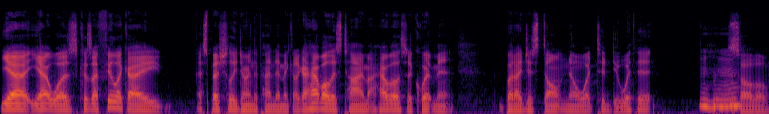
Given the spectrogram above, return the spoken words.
Yeah, yeah, it was because I feel like I, especially during the pandemic, like I have all this time, I have all this equipment, but I just don't know what to do with it. Mm-hmm. So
